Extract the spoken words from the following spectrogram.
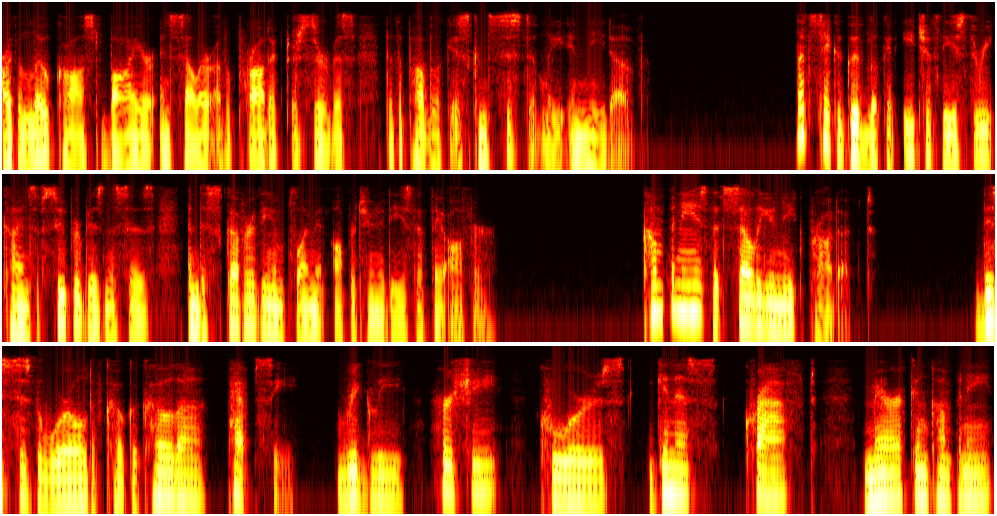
are the low-cost buyer and seller of a product or service that the public is consistently in need of. Let's take a good look at each of these three kinds of super businesses and discover the employment opportunities that they offer. Companies that sell a unique product. This is the world of Coca-Cola, Pepsi, Wrigley, Hershey, Coors, Guinness, Kraft, American Company,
